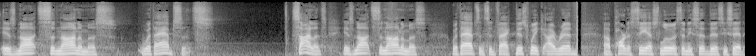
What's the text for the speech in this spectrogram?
is not synonymous with absence. Silence is not synonymous with absence. In fact, this week I read uh, part of C.S. Lewis, and he said this He said,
